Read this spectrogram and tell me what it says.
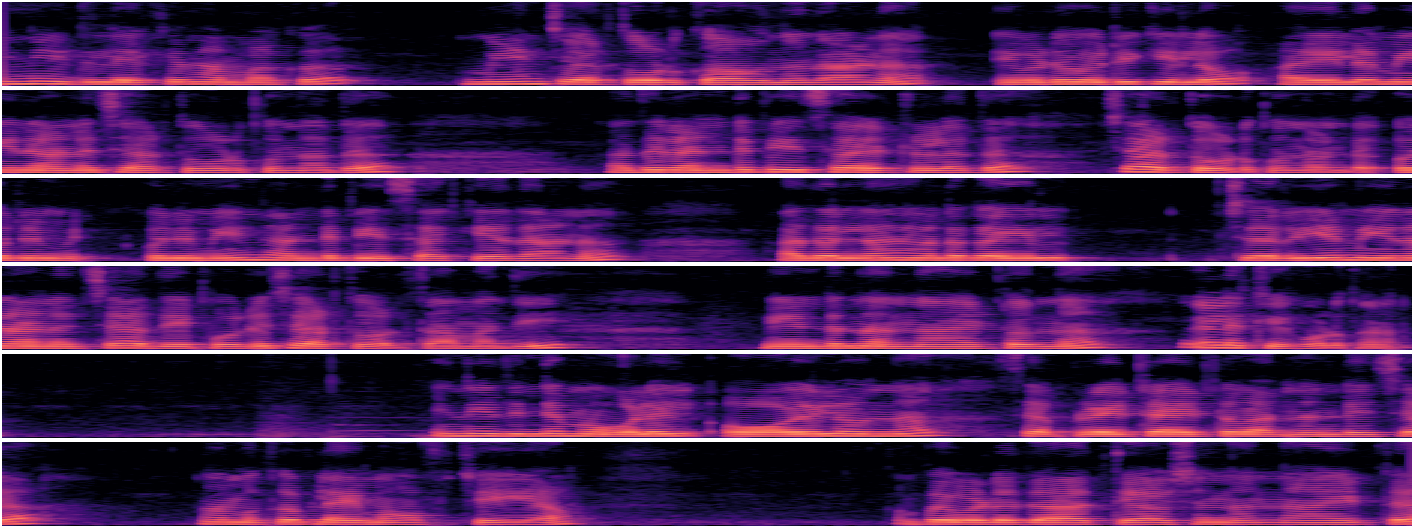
ഇനി ഇതിലേക്ക് നമുക്ക് മീൻ ചേർത്ത് കൊടുക്കാവുന്നതാണ്. ഇവിടെ ഒരു കിലോ അയല മീനാണ് ചേർത്ത് കൊടുക്കുന്നത്. അത് രണ്ട് പീസായിട്ടുള്ളത് ചേർത്ത് കൊടുക്കുന്നുണ്ട്. ഒരു ഒരു മീൻ രണ്ട് പീസാക്കിയതാണ് അതെല്ലാം നിങ്ങളുടെ കയ്യിൽ ചെറിയ മീനാണെന്ന് വെച്ചാൽ അതേപോലെ ചേർത്ത് കൊടുത്താൽ മതി. വീണ്ടും നന്നായിട്ടൊന്ന് ഇളക്കി കൊടുക്കണം. ഇനി ഇതിന്റെ മുകളിൽ ഓയിലൊന്ന് സെപ്പറേറ്റ് ആയിട്ട് വന്നിട്ടുണ്ട് വെച്ചാൽ നമുക്ക് ഫ്ലെയിം ഓഫ് ചെയ്യാം. അപ്പോൾ ഇവിടെ ഇത് അത്യാവശ്യം നന്നായിട്ട്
